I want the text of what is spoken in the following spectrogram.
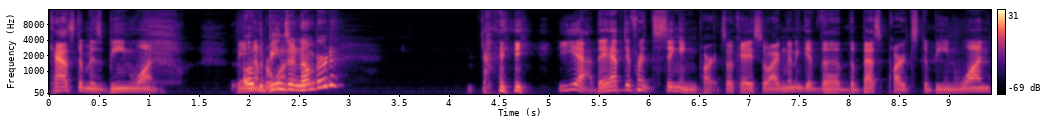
cast him as Bean One. Bean oh, the beans one. are numbered. yeah, they have different singing parts, okay? So I'm going to give the the best parts to Bean 1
